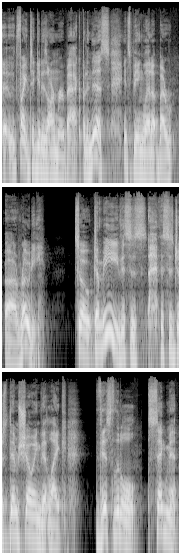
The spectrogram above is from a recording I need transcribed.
uh, fight to get his armor back. But in this, it's being led up by uh, Rhodey. So to me, this is this is just them showing that like this little segment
